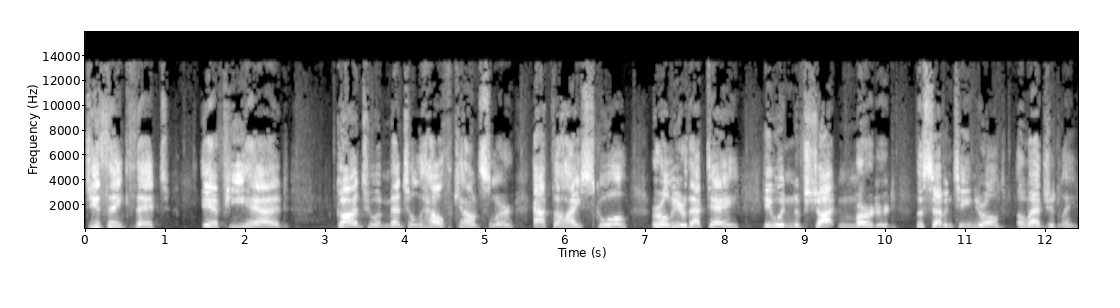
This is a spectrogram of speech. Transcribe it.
do you think that if he had gone to a mental health counselor at the high school earlier that day, he wouldn't have shot and murdered the 17 year old, allegedly?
